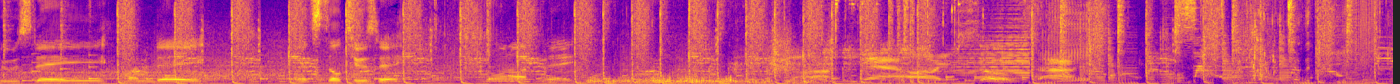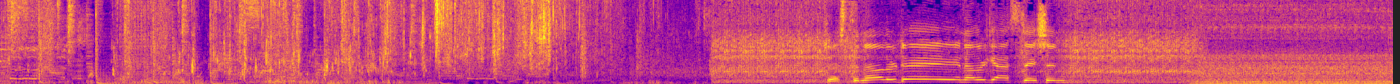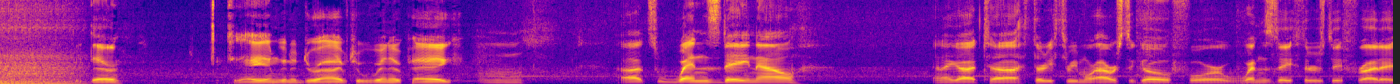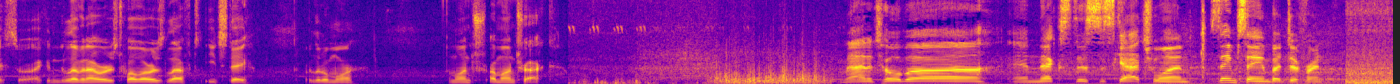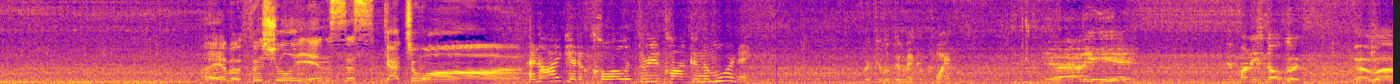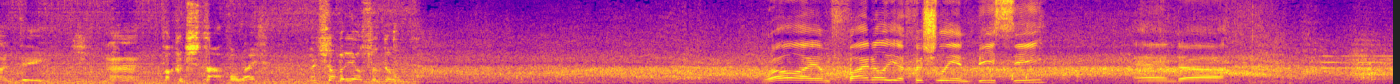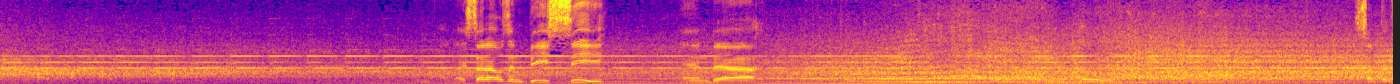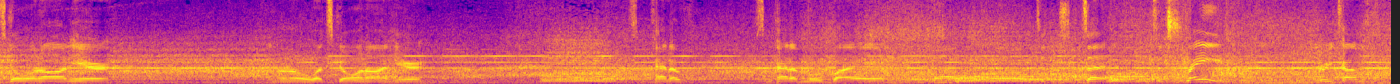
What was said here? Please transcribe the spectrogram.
Tuesday, Monday, and it's still Tuesday. What's going on today? Just another day, another gas station. Right there. Today I'm gonna drive to Winnipeg. Mm, uh, it's Wednesday now, and I got uh, 33 more hours to go for Wednesday, Thursday, Friday. So I can 11 hours, 12 hours left each day, or a little more. I'm on tr I'm on track. Manitoba, and next is Saskatchewan. Same, same, but different. I am officially in Saskatchewan. And I get a call at 3 o'clock in the morning. But you look to make a point. Get out of here. Your money's no good. Come on, D. Huh? Fucking stop, all right? Let somebody else will do it. Well, I am finally officially in BC, and uh, I said I was in BC, and uh, ooh, something's going on here. I don't know what's going on here. Some kind of some kind of move by. It's a, it's a, it's a train. Comes.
